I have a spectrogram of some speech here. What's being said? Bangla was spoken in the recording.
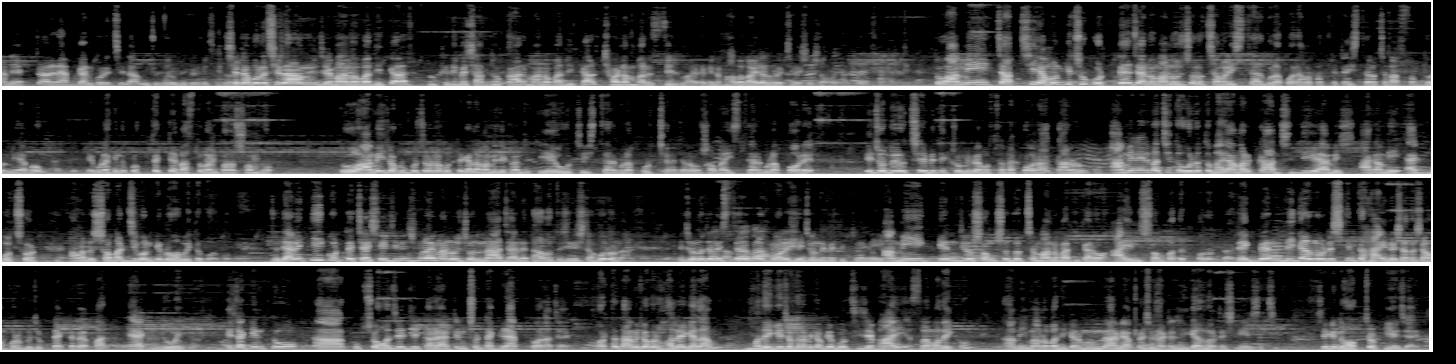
আমি একটা র্যাপ গান করেছিলাম। সেটা বলেছিলাম যে মানবাধিকার রুখে দিবে সাধ্যকার মানবাধিকার ছয় নম্বরের সিলমা এটা কিন্তু ভালো ভাইরাল হয়েছিল সেই সময়টাতে তো আমি চাচ্ছি এমন কিছু করতে যেন মানুষজন হচ্ছে আমার ইশতেহারগুলো পড়ে। আমার প্রত্যেকটা ইশতেহার হচ্ছে বাস্তব ধর্মী এবং এগুলা কিন্তু প্রত্যেকটাই বাস্তবায়ন করা সম্ভব। তো আমি যখন প্রচারণা করতে গেলাম আমি দেখলাম যে কেউ হচ্ছে ইশতেহারগুলো পড়ছে না যেন সবাই ইশতেহারগুলো পড়ে। এই জন্যই হচ্ছে ব্যতিক্রমী ব্যবস্থাটা করা। কারণ আমি নির্বাচিত হলে তো ভাই আমার কাজ দিয়ে আমি আগামী এক বছর আমাদের সবার জীবনকে প্রভাবিত করব। যদি আমি কি করতে চাই, সেই জিনিসগুলোই মানুষজন না জানে, তাহলে তো জিনিসটা হলো না। এই জন্য যেন ইশতেহারগুলো পরে সেই জন্য ব্যতিক্রমী। আমি কেন্দ্রীয় সংসদ হচ্ছে মানবাধিকার ও আইন সম্পাদক পদটা। দেখবেন লিগ্যাল নোটিশ কিন্তু আইনের সাথে সম্পর্কযুক্ত একটা ব্যাপার। এক, দুই, এটা কিন্তু খুব সহজে যে কারও অ্যাটেনশনটা গ্র্যাপ করা যায়। অর্থাৎ আমি যখন হলে গেলাম হলে গিয়ে যখন আমি কাউকে বলছি যে, ভাই, আসসালামু আলাইকুম। আমি মানবাধিকার মুন্না আমি আপনার জন্য একটা লিগাল নোটিশ নিয়ে এসেছি। সে কিন্তু হকচকিয়ে যায়।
